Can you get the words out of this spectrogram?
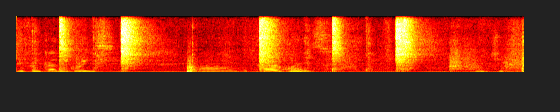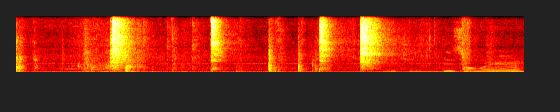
different kind of grease the car grease which is this one right here.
